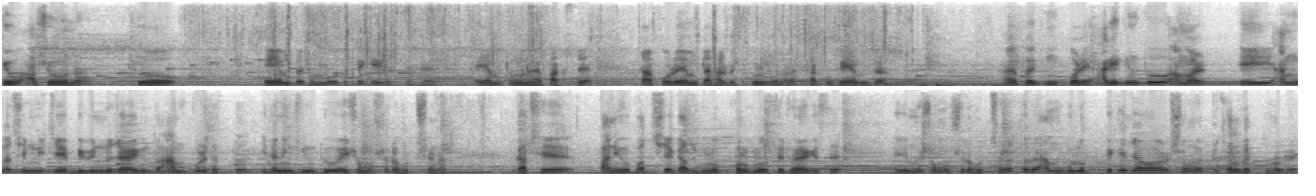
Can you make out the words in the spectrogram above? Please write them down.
কেউ আসেও না। তো এই আমটা সম্ভবত পেকে গেছে হ্যাঁ। এই আমটা মনে হয় পাকছে। তারপরে আমটা হারভেস্ট করব না, থাকুক এই আমটা। কয়েকদিন পরে। আগে কিন্তু আমার এই আম গাছের নিচে বিভিন্ন জায়গায় কিন্তু আম পড়ে থাকতো। ইদানিং কিন্তু এই সমস্যাটা হচ্ছে না। গাছে পানিও পাচ্ছে, গাছগুলো, ফলগুলো সেট হয়ে গেছে। এই জন্য সমস্যাটা হচ্ছে না। তবে আমগুলো পেকে যাওয়ার সময় একটু খেয়াল রাখতে হবে।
